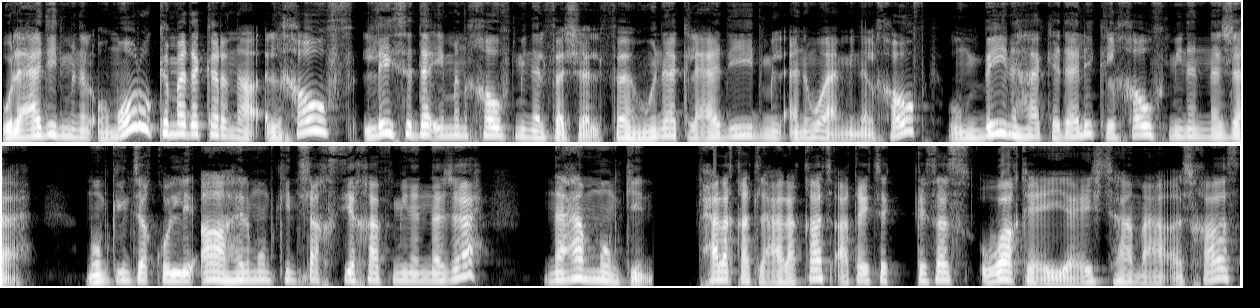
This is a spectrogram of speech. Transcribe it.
والعديد من الأمور وكما ذكرنا الخوف ليس دائما خوف من الفشل فهناك العديد من الأنواع من الخوف ومن بينها كذلك الخوف من النجاح ممكن تقول لي آه هل ممكن شخص يخاف من النجاح؟ نعم ممكن في حلقة العلاقات أعطيتك قصص واقعية عشتها مع أشخاص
